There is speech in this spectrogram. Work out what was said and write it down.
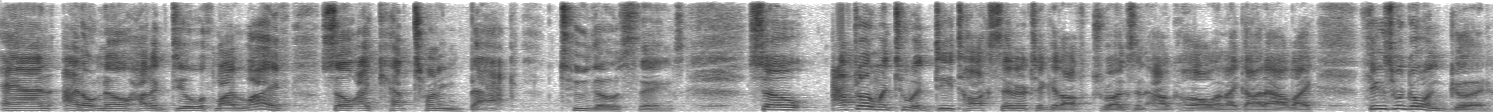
And I don't know how to deal with my life, so I kept turning back to those things. So after I went to a detox center to get off drugs and alcohol and I got out, like things were going good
